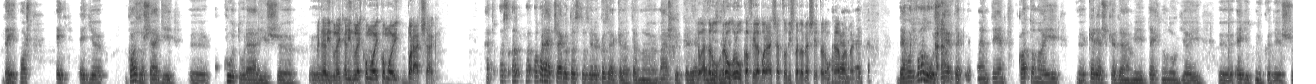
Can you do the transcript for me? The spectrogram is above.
De itt most egy, egy gazdasági, kulturális hogy elindul egy, elindul egy komoly, komoly barátság. Hát az, a, a barátságot azt azért a közel-keleten másképp kell érteni. Jó, hát a ró, ró, rókaféle barátság, tudod, ismered a mesét a rókával meg. De hogy valós érdekek mentén katonai, kereskedelmi, technológiai, együttműködés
